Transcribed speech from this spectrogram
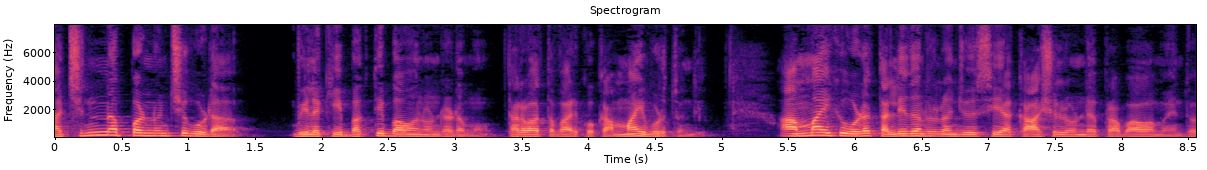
ఆ చిన్నప్పటి నుంచి కూడా వీళ్ళకి భక్తిభావం ఉండడము తర్వాత వారికి ఒక అమ్మాయి పుడుతుంది. ఆ అమ్మాయికి కూడా తల్లిదండ్రులను చూసి ఆ కాశీలో ఉండే ప్రభావం ఏందో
